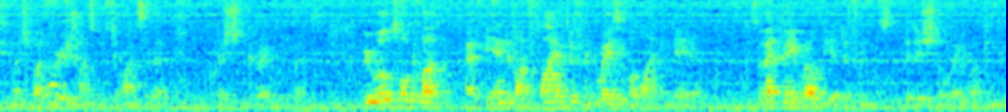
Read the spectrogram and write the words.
too much about Fourier transforms to answer that question correctly, we will talk about, at the end, about five different ways of aligning data. So that may well be a different additional way one can do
